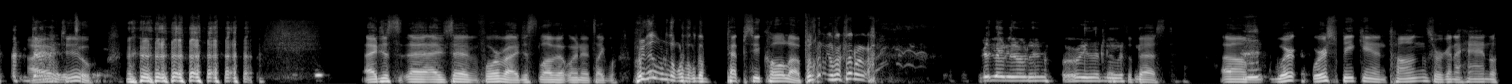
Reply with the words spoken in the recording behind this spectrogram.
I've done I have it. too. I just uh, I've said it before, but I just love it when it's like the Pepsi Cola. That's the best. Um, we're we're speaking in tongues. We're gonna handle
